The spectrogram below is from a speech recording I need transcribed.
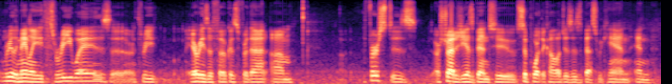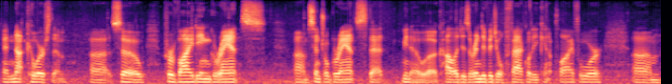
really mainly three ways uh, or three areas of focus for that. Um, the first is our strategy has been to support the colleges as best we can and, and not coerce them. Uh, so providing grants, um, central grants that you know uh, colleges or individual faculty can apply for, um,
